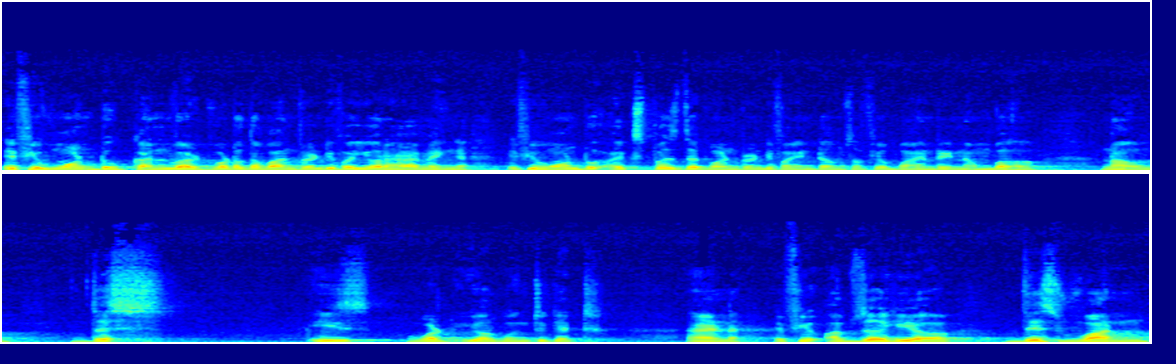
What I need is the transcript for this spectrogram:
if you want to convert what are the 125 you are having? If you want to express that 125 in terms of your binary number now this is what you are going to get. And if you observe here this one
